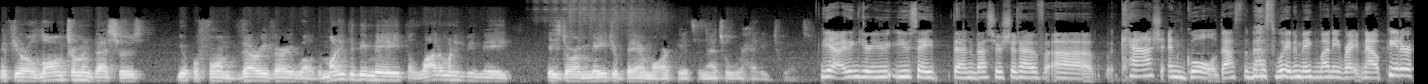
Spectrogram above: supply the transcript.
If you're a long-term investor, you'll perform very, very well. The money to be made, a lot of money to be made is there during major bear markets, and that's what we're heading towards. Yeah, I think you you say that investors should have uh, cash and gold. That's the best way to make money right now. Peter,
